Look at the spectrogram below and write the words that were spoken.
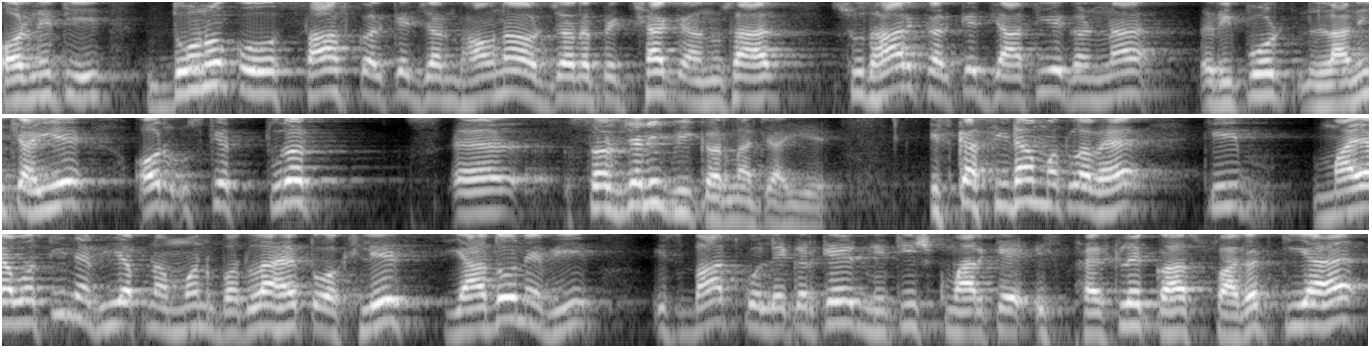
और नीति दोनों को साफ़ करके जनभावना और जन अपेक्षा के अनुसार सुधार करके जातीय गणना रिपोर्ट लानी चाहिए और उसके तुरंत सार्वजनिक भी करना चाहिए। इसका सीधा मतलब है कि मायावती ने भी अपना मन बदला है तो अखिलेश यादव ने भी इस बात को लेकर के नीतीश कुमार के इस फैसले का स्वागत किया है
